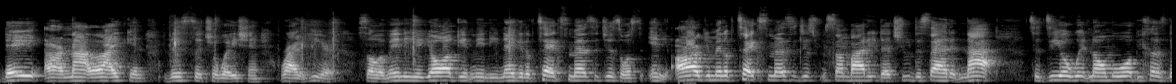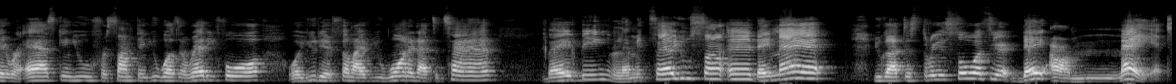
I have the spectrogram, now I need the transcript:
They are not liking this situation right here. So if any of y'all getting any negative text messages or any argument of text messages from somebody that you decided not to deal with no more because they were asking you for something you wasn't ready for or you didn't feel like you wanted at the time, Baby, let me tell you something. They mad. You got this three of swords here. They are mad.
